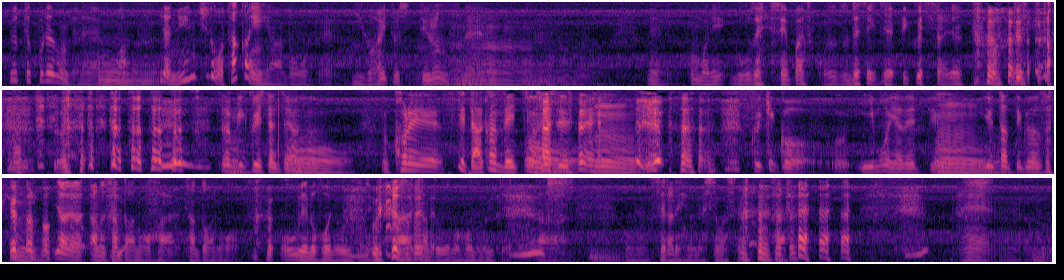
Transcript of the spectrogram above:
言ってくれるんでね、うん。あいや認知度が高いんやと思って。意外と知ってるんですね、うんねほんまに偶然先輩のとこ出てきてびっくりしたよ。出てきた。それびっくりしたんちゃいます、おこれ捨てたらあかんでっていう話ですよね、うん。これ結構いいもんやでっていう、うん。言ったってくださいよ、いやいやあのちゃんとあのはいちゃんとあの上の方に置いてね、はい、ちゃんと上の方に置いて、あうん、捨てられへんようにしてましたよ。はい。ねえ、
